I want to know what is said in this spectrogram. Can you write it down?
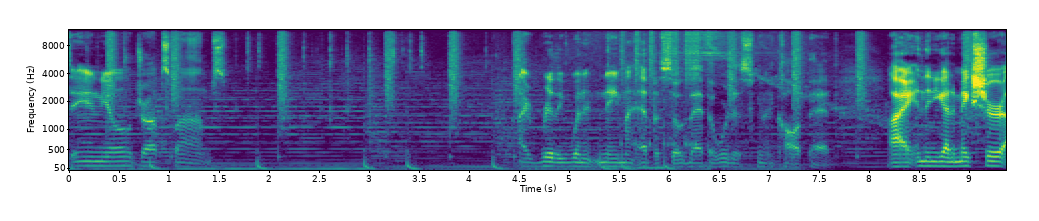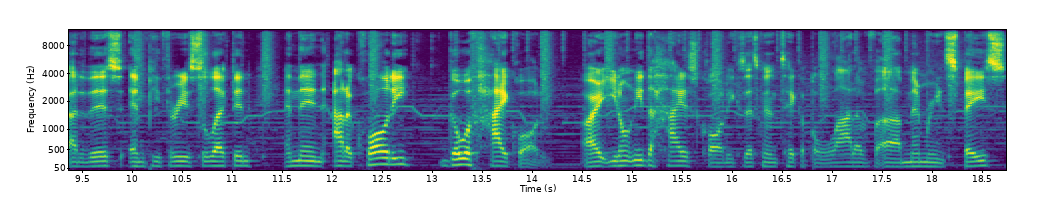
Daniel drops bombs. I really wouldn't name my episode that, but we're just gonna call it that. All right, and then you got to make sure out of this MP3 is selected, and then out of quality, go with high quality. All right, you don't need the highest quality because that's going to take up a lot of uh, memory and space.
